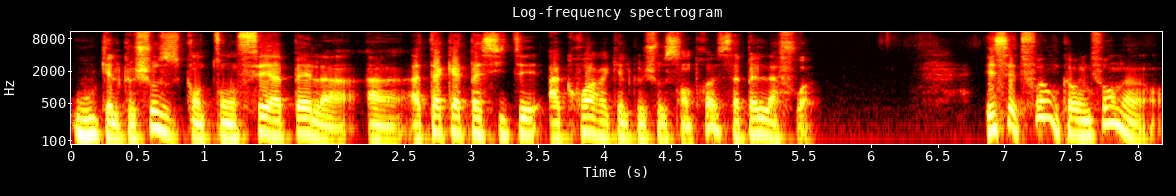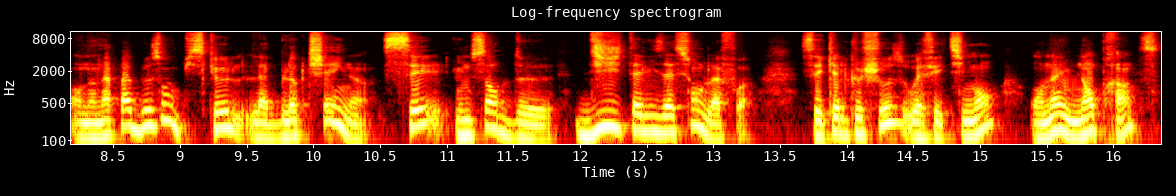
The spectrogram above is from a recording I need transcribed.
ou quelque chose, quand on fait appel à, à, ta capacité à croire à quelque chose sans preuve, s'appelle la foi. Et cette fois, encore une fois, on n'en a pas besoin, puisque la blockchain, c'est une sorte de digitalisation de la foi. C'est quelque chose où, effectivement, on a une empreinte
